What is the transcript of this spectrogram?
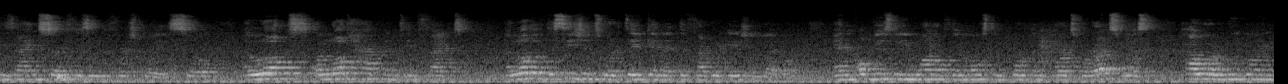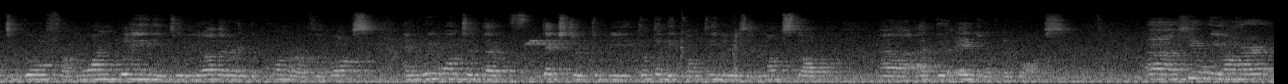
design surface in the first place. So a lot, a lot happened, in fact. A lot of decisions were taken at the fabrication level. And obviously one of the most important parts for us was how are we going to go from one plane into the other in the corner of the box. And we wanted that texture to be totally continuous and not stop uh, at the edge of the box. Uh, here we are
